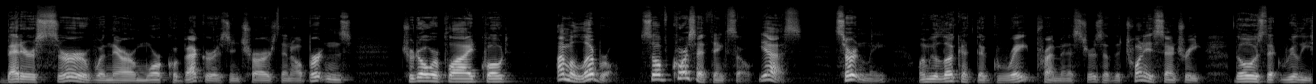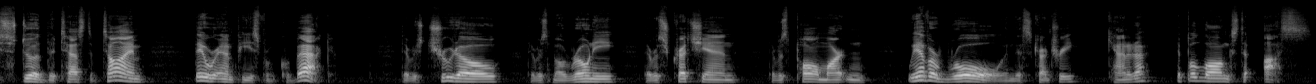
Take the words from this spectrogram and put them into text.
better served when there are more Quebecers in charge than Albertans, Trudeau replied, quote, I'm a liberal, so of course I think so. Yes, certainly, when we look at the great prime ministers of the 20th century, those that really stood the test of time, they were MPs from Quebec. There was Trudeau, there was Mulroney, there was Chrétien, there was Paul Martin. We have a role in this country, Canada. It belongs to us.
